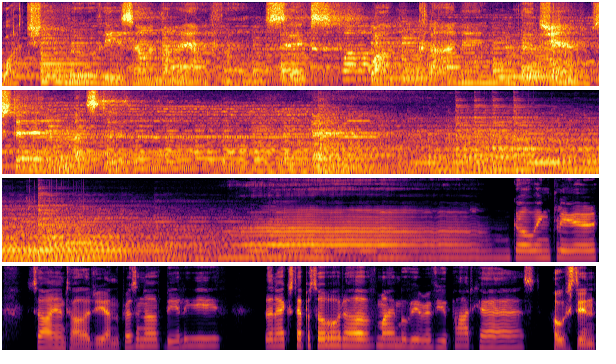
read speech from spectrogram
Watching movies on my iPhone 6 while climbing the gym stairmaster. Going clear, Scientology and the Prison of Belief. The next episode of my movie review podcast. Hosting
